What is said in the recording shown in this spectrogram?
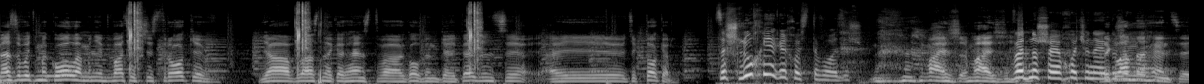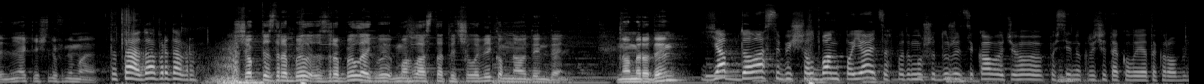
Мене звуть Микола, мені 26 років. Я власник агентства Golden Gate Agency і тіктокер. Це шлюхи якихось ти возиш? майже, майже. Видно, що я хочу нею дуже Рекламна бути. агенція, ніяких шлюх немає. Та та, добре, добре. Що б ти зробила, зробила, якби могла стати чоловіком на один день? Номер один. Я б дала собі щелбан по яйцях, тому що дуже цікаво, чого ви постійно кричите, коли я так роблю.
